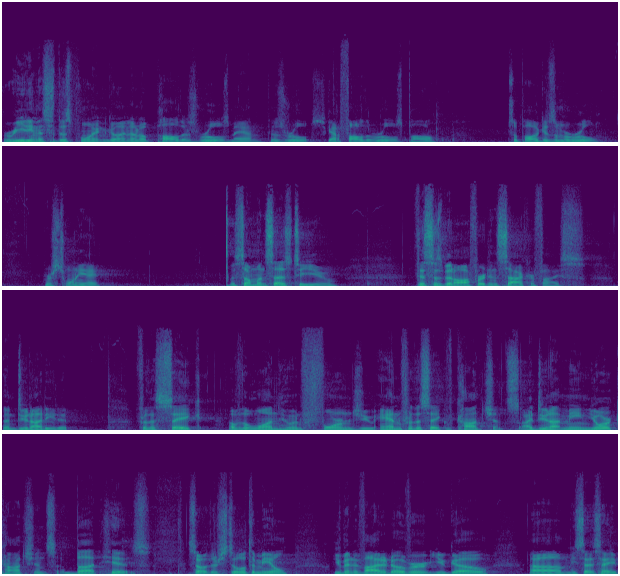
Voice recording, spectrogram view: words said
reading this at this point and going, No, no, Paul, there's rules, man. There's rules. You got to follow the rules, Paul. So Paul gives them a rule. Verse 28. If someone says to you, This has been offered in sacrifice, then do not eat it. For the sake of the one who informed you, and for the sake of conscience. I do not mean your conscience, but his. So they're still at the meal. You've been invited over, you go. Um, he says, hey,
